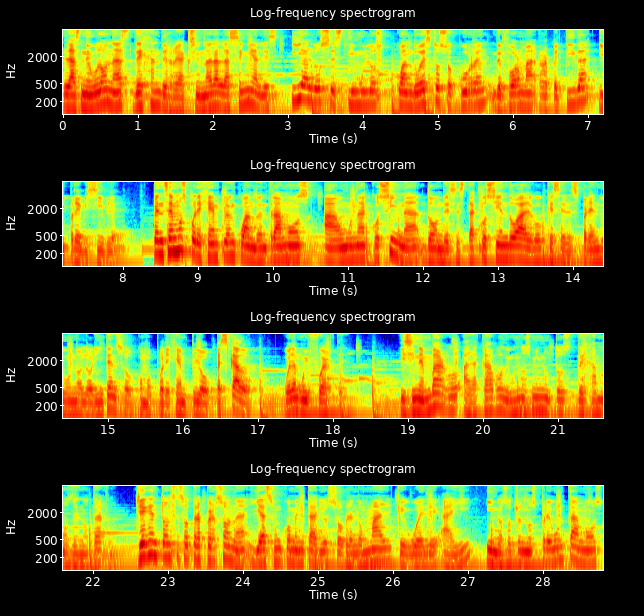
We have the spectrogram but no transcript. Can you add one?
Las neuronas dejan de reaccionar a las señales y a los estímulos cuando estos ocurren de forma repetida y previsible. Pensemos por ejemplo en cuando entramos a una cocina donde se está cociendo algo que se desprende un olor intenso, como por ejemplo pescado. Huele muy fuerte. Y sin embargo, al cabo de unos minutos dejamos de notarlo. Llega entonces otra persona y hace un comentario sobre lo mal que huele ahí y nosotros nos preguntamos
